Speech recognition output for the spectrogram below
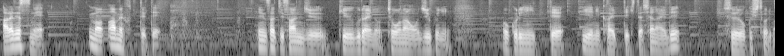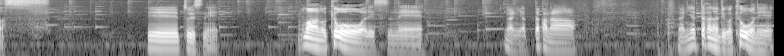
あれですね。今雨降ってて。偏差値39ぐらいの長男を塾に送りに行って家に帰ってきた車内で収録しております。えー、っとですね。まああの今日はですね何やったかな？何やったかなというか今日はね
